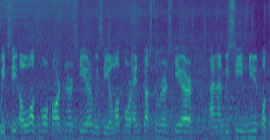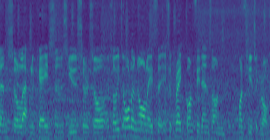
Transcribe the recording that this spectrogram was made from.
We see a lot more partners here. We see a lot more end customers here. and, and we see new potential applications, users. So, so it's all in all, it's a, it's a great confidence on, on future growth.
